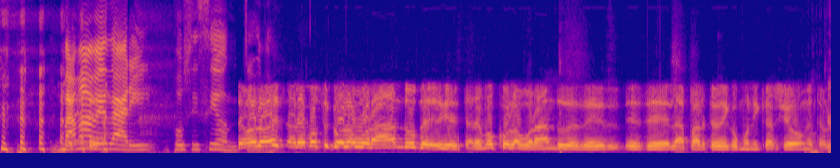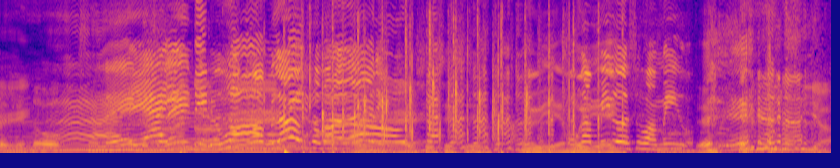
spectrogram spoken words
Vamos a ver, Dari, posición. No, no, estaremos colaborando, de- estaremos colaborando desde, desde la parte de comunicación, estableciendo... Excelente, excelente. mi Un aplauso para Dari. Sí, sí, sí. Muy bien, Un muy bien. amigo de sus amigos. Primicia,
